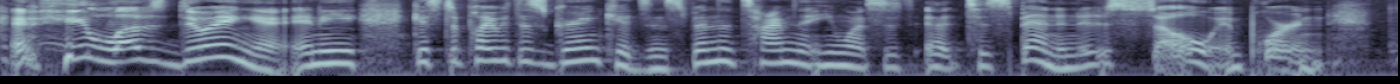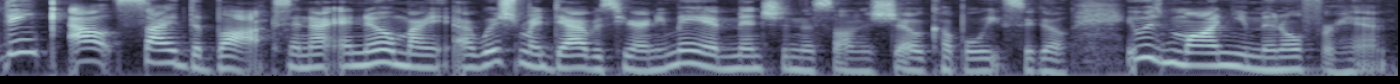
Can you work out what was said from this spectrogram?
and he loves doing it. And he gets to play with his grandkids and spend the time that he wants to, uh, to spend. And it is so important. Think outside the box. And I, I know my, I wish my dad was here, and he may have mentioned this on the show a couple weeks ago. It was monumental for him.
